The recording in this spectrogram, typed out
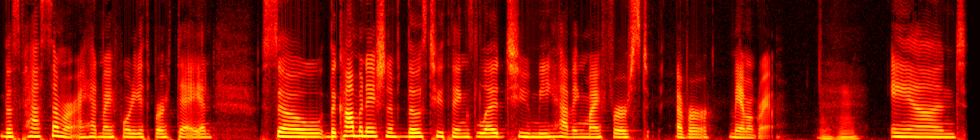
this past summer. I had my 40th birthday. And so the combination of those two things led to me having my first ever mammogram. Mm-hmm. And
